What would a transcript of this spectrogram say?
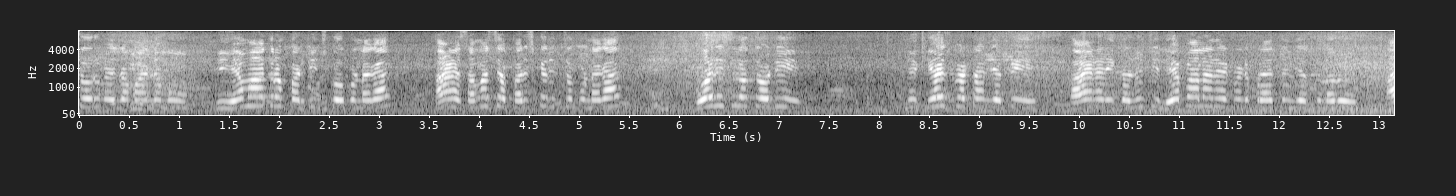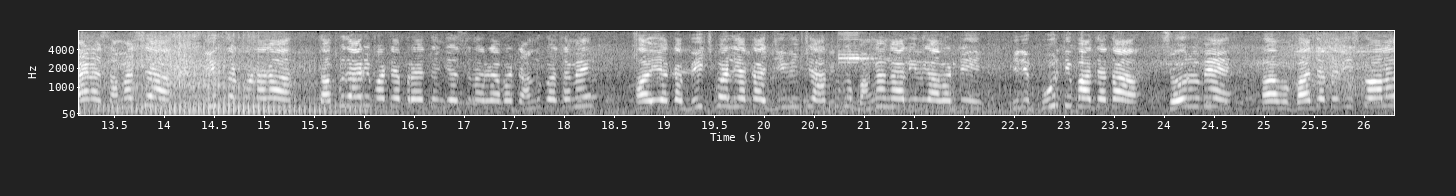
షోరూమ్ యజమాన్యము ఇది ఏమాత్రం పట్టించుకోకుండా ఆయన సమస్య పరిష్కరించకుండా పోలీసులతోటి నీ కేసు పెట్టని చెప్పి ఆయనని ఇక్కడ నుంచి లేపాలనేటువంటి ప్రయత్నం చేస్తున్నారు. ఆయన సమస్య తీర్చకుండా తప్పుదారి పట్టే ప్రయత్నం చేస్తున్నారు కాబట్టి అందుకోసమే ఆ యొక్క బీచ్ పల్లి యొక్క జీవించే హక్కుకు భంగం కలిగింది కాబట్టి ఇది పూర్తి బాధ్యత షోరూమే బాధ్యత తీసుకోవాలా?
